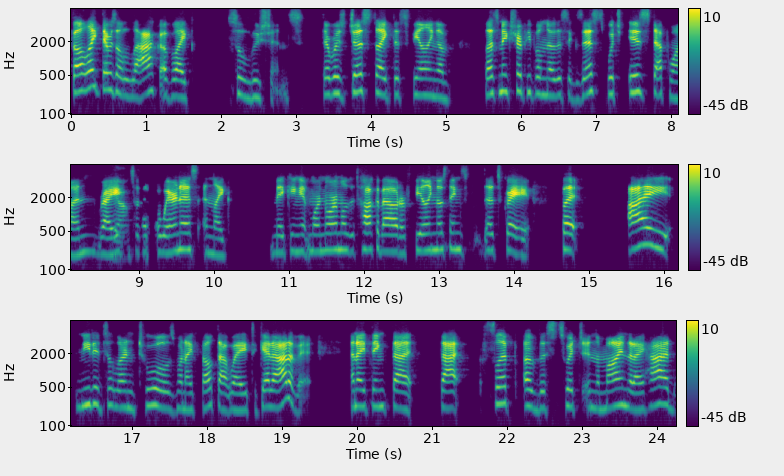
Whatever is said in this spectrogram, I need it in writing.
felt like there was a lack of like solutions. There was just like this feeling of let's make sure people know this exists which is step one right? Yeah. so that's awareness and like making it more normal to talk about or feeling those things that's great. But i needed to learn tools when i felt that way to get out of it. And i think that that flip of the switch in the mind that i had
